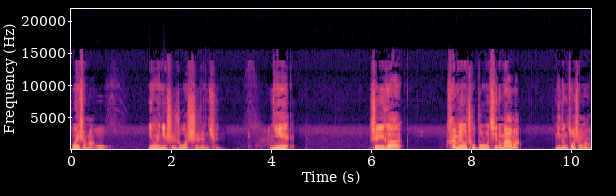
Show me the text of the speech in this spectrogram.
为什么？因为你是弱势人群，你是一个还没有出哺乳期的妈妈，你能做什么？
